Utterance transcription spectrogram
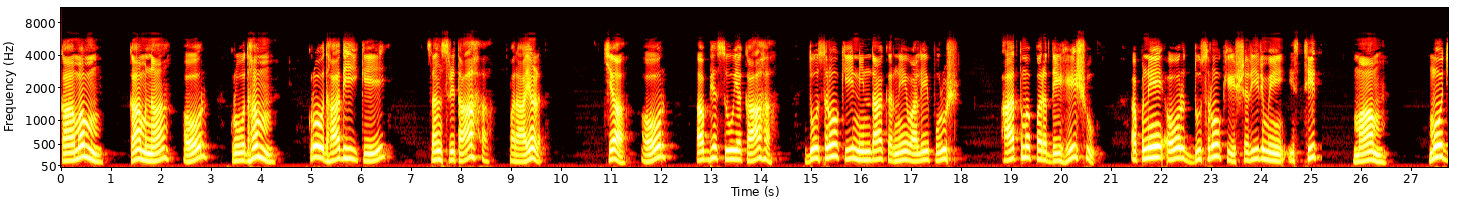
कामम कामना और क्रोधम क्रोधादि के संश्रिता परायण, च और अभ्यसूयका, दूसरों की निंदा करने वाले पुरुष आत्म पर देहेशु अपने और दूसरों के शरीर में स्थित माम, मुझ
